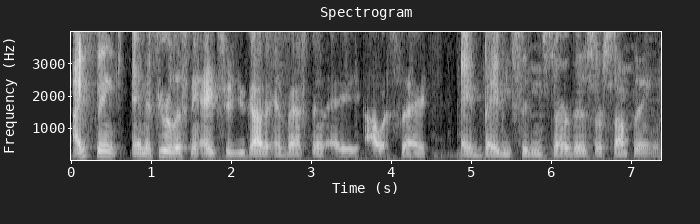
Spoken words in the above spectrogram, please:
I think, and if you're listening, A2, you got to invest in a, I would say, a babysitting service or something,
